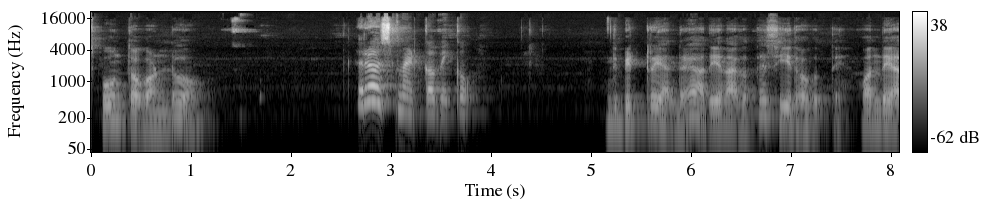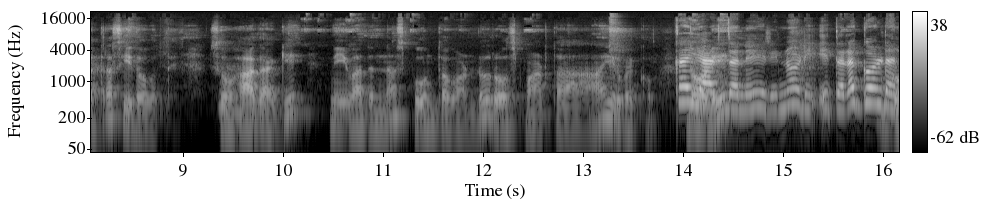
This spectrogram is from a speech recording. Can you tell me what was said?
ಸ್ಪೂನ್ ತಗೊಂಡು ರೋಸ್ಟ್ ಮಾಡ್ಕೋಬೇಕು. ಇದು ಬಿಟ್ರಿ ಅಂದರೆ ಅದೇನಾಗುತ್ತೆ? ಸೀದ್ ಹೋಗುತ್ತೆ ಒಂದೇ ಹತ್ರ ಸೀದ್ ಹೋಗುತ್ತೆ ಸೊ ಹಾಗಾಗಿ ನೀವು ಅದನ್ನು ಸ್ಪೂನ್ ತಗೊಂಡು ರೋಸ್ಟ್ ಮಾಡ್ತಾ ಇರಬೇಕು. ನೋಡಿ ನೋಡಿ ಈ ಥರ ಗೋಲ್ಡನ್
